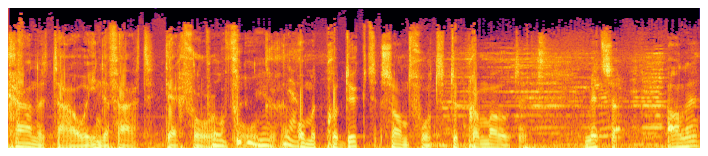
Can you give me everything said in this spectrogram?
gaande te houden in de vaart der vol- volkeren. Ja. Om het product Zandvoort te promoten. Met z'n allen.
